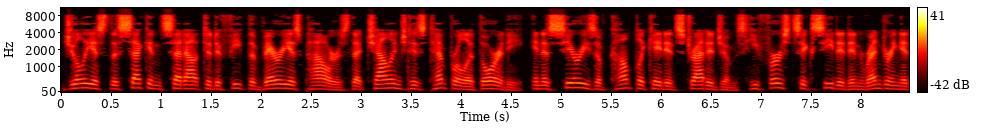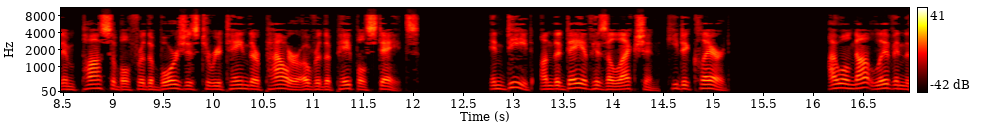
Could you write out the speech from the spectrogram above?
Julius II set out to defeat the various powers that challenged his temporal authority. In a series of complicated stratagems, he first succeeded in rendering it impossible for the Borgias to retain their power over the papal states. Indeed, on the day of his election, he declared, I will not live in the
